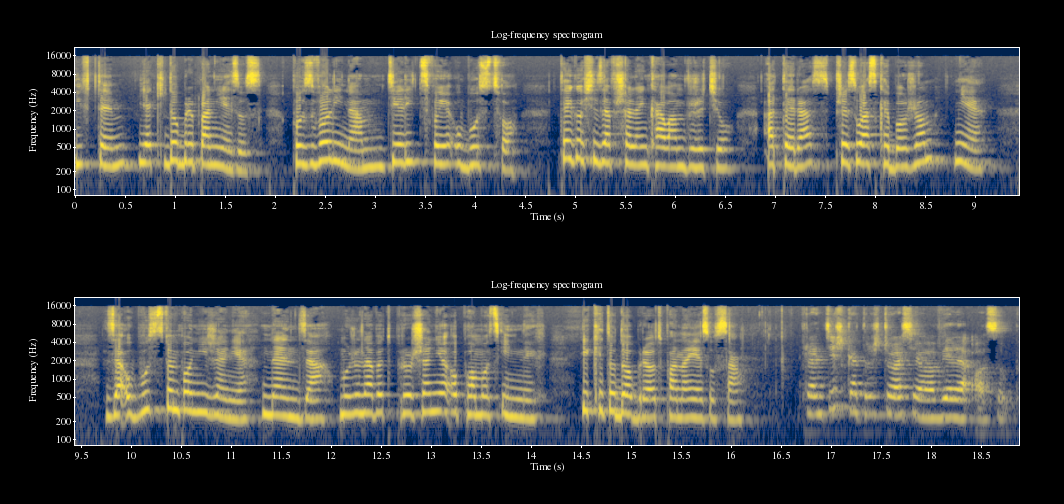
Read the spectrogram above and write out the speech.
i w tym, jaki dobry Pan Jezus pozwoli nam dzielić swoje ubóstwo. Tego się zawsze lękałam w życiu, a teraz, przez łaskę Bożą, nie. Za ubóstwem poniżenie, nędza, może nawet proszenie o pomoc innych. Jakie to dobre od Pana Jezusa. Franciszka troszczyła się o wiele osób.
